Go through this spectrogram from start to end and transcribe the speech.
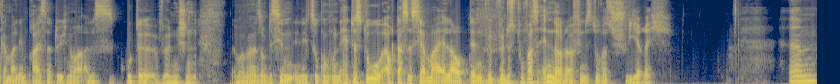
kann man dem Preis natürlich nur alles Gute wünschen. Aber wenn wir so ein bisschen in die Zukunft gucken, hättest du, auch das ist ja mal erlaubt, denn würdest du was ändern oder findest du was schwierig? Ähm,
